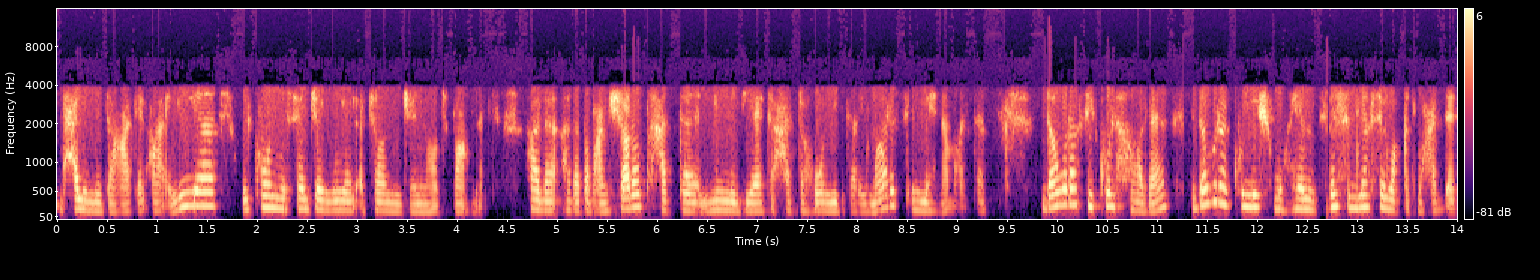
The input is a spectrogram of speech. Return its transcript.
بحل النزاعات العائلية، ويكون مسجل ويا ال Attorney General Department. هذا هذا طبعا شرط حتى للميدياتر حتى هو يقدر يمارس المهنة مالته. دورة في كل هذا دورة كلش مهم بس بنفس الوقت محدد.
